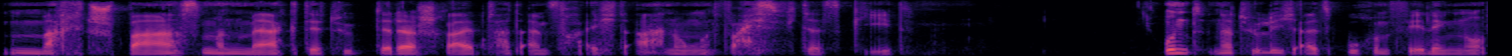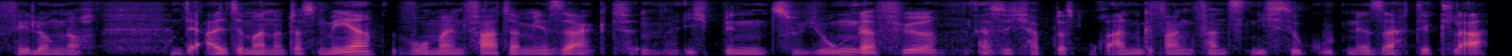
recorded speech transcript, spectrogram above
macht Spaß. Man merkt, der Typ, der da schreibt, hat einfach echt Ahnung und weiß, wie das geht. Und natürlich als Buchempfehlung noch Der alte Mann und das Meer, wo mein Vater mir sagt, ich bin zu jung dafür. Also ich habe das Buch angefangen, fand es nicht so gut und er sagte, klar,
